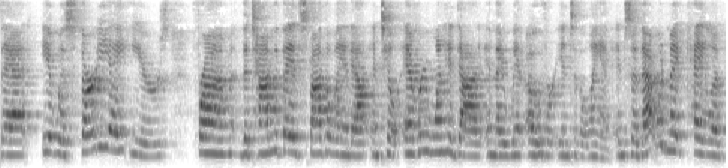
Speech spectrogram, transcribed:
that it was 38 years from the time that they had spied the land out until everyone had died and they went over into the land. And so that would make Caleb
